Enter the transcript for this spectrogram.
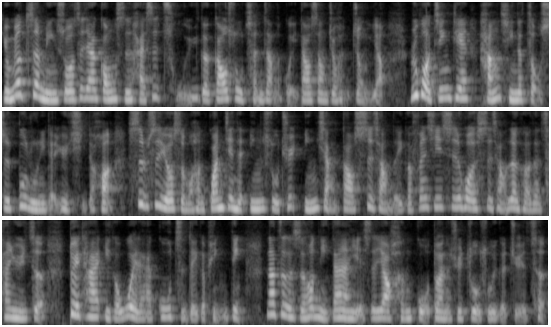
有没有证明说这家公司还是处于一个高速成长的轨道上就很重要。如果今天行情的走势不如你的预期的话，是不是有什么很关键的因素去影响到市场的一个分析师或者市场任何的参与者对它一个未来估值的一个评定？那这个时候你当然也是要很果断的去做出一个决策。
